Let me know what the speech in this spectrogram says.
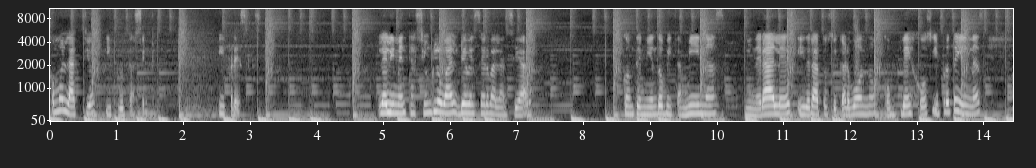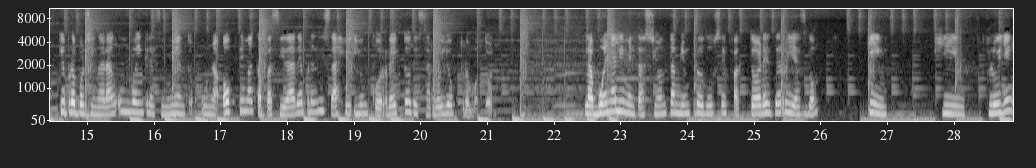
como lácteos y frutas secas. y frescas. La alimentación global debe ser balanceada, conteniendo vitaminas, minerales, hidratos de carbono, complejos y proteínas que proporcionarán un buen crecimiento, una óptima capacidad de aprendizaje y un correcto desarrollo promotor. La buena alimentación también produce factores de riesgo que, influyen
